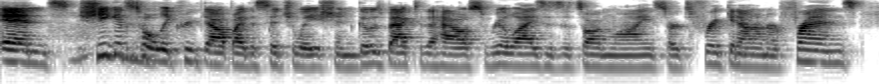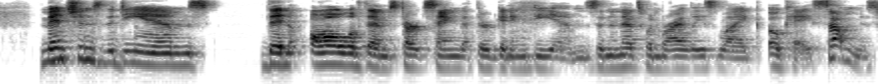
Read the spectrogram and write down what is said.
and she gets totally creeped out by the situation, goes back to the house, realizes it's online, starts freaking out on her friends, mentions the DMs. Then all of them start saying that they're getting DMs. And then that's when Riley's like, okay, something is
